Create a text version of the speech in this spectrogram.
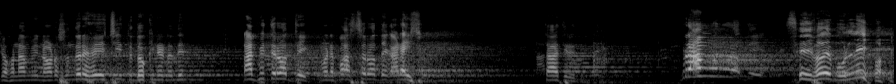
যখন আমি নরসুন্দর হয়েছি তো দক্ষিণেটা দিন। নাপিতের অর্ধেক মানে পাঁচশোর অর্ধেক আড়াইশো। তাড়াতাড়ি দিন। ব্রাহ্মণের অর্ধেক। সেইভাবে বললেই হবে।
